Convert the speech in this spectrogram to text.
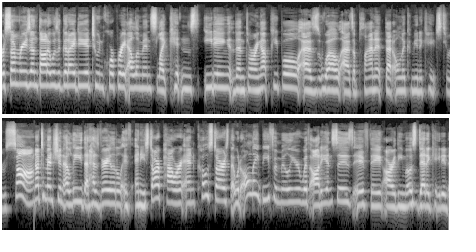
for some reason thought it was a good idea to incorporate elements like kittens eating then throwing up people as well as a planet that only communicates through song not to mention a lead that has very little if any star power and co-stars that would only be familiar with audiences if they are the most dedicated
